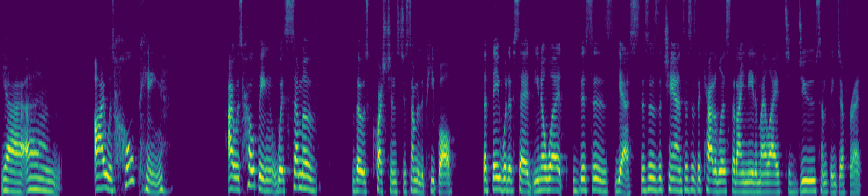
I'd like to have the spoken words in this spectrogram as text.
Yeah um i was hoping i was hoping with some of those questions to some of the people that they would have said, you know what, this is, yes, this is the chance, this is the catalyst that I need in my life to do something different.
